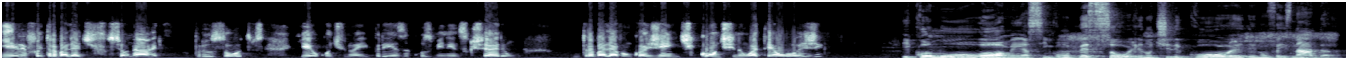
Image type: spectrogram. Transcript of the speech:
E ele foi trabalhar de funcionário para os outros. E eu continuei a empresa com os meninos que já eram, trabalhavam com a gente. Continuo até hoje. E como homem, assim, como pessoa, ele não te ligou, ele não fez nada?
